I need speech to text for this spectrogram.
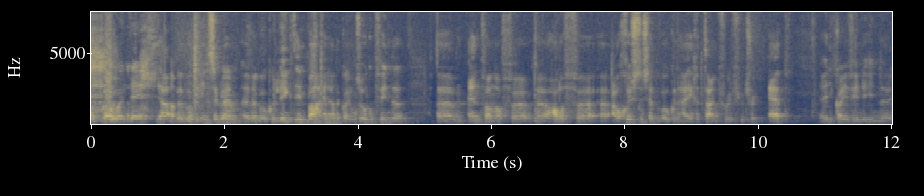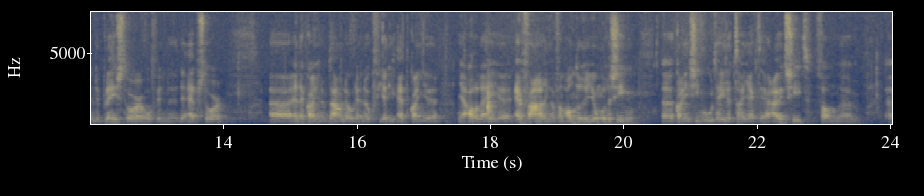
opkomend is. Ja, we hebben ook een Instagram. we hebben ook een LinkedIn pagina. Daar kan je ons ook op vinden. Ehm, en vanaf half augustus hebben we ook een eigen Time for Your Future app. Die kan je vinden in de, in de Play Store of in de, de App Store. En dan kan je hem downloaden. En ook via die app kan je ja, allerlei ervaringen van andere jongeren zien. Eh, kan je zien hoe het hele traject eruit ziet. Van ehm, eh,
